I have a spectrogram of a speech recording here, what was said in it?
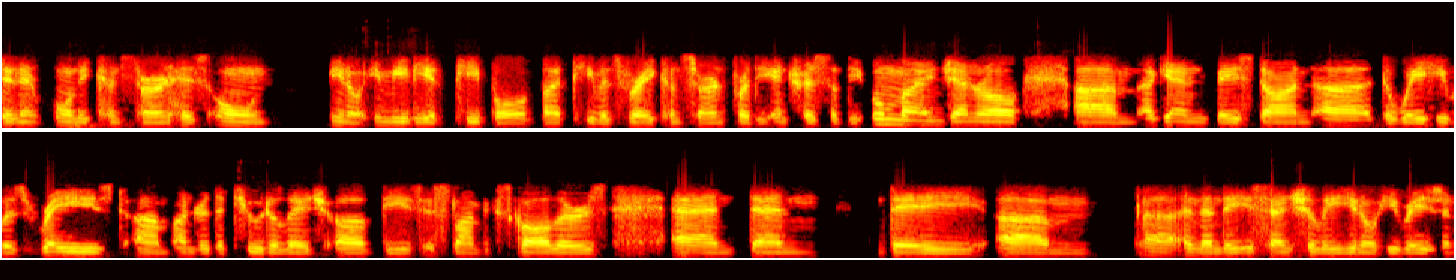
didn't only concern his own, you know, immediate people, but he was very concerned for the interests of the ummah in general. Um, again, based on uh, the way he was raised um, under the tutelage of these Islamic scholars, and then they. Um, uh, and then they essentially, you know, he raised an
